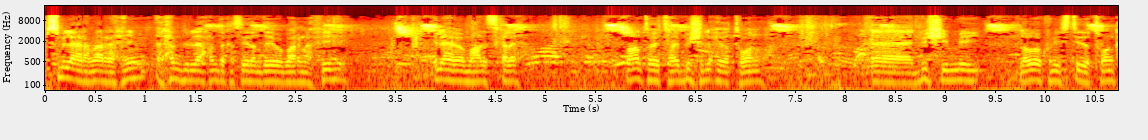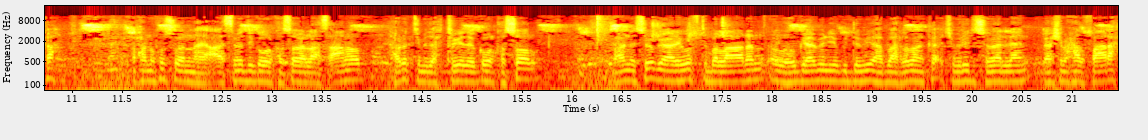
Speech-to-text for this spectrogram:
Bismi illahi raxmaan raxiim alxamdulilah xamdan kasiiran dayiba baarna fiihi ilahay baa mahad iska leh. Maanta way tahay bishii lix iyo toban bishii mey labada kun iyo sideed tobanka. Waxaanu ku sugannahay caasimaddii gobolka sool ee laascaanood xaruntii madaxtooyada ee gobolka sool. Waxaana soo gaadhay wafdi ballaadhan oo hogaaminayo guddoomiyaha baarlamaanka jamhuuriyadda somalilan baashe maxamed faarax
